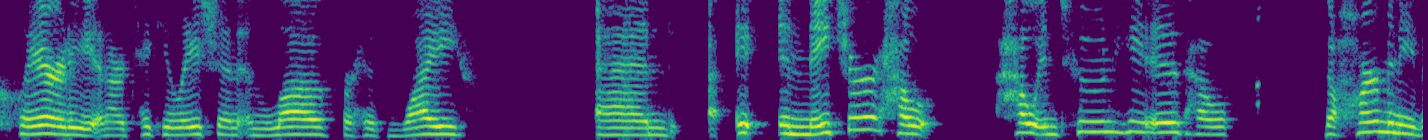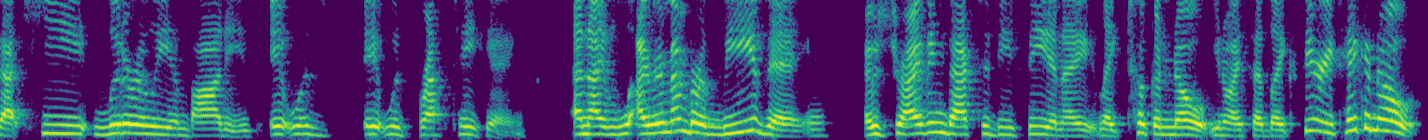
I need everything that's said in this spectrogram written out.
clarity and articulation and love for his wife, and it, in nature, how how in tune he is, how the harmony that he literally embodies. It was it was breathtaking. And I I remember leaving. I was driving back to DC and I like took a note. You know, I said like Siri, take a note.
